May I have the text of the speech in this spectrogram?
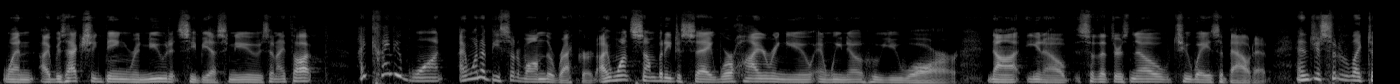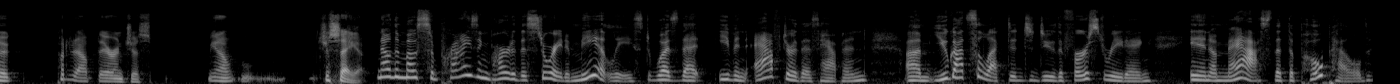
when I was actually being renewed at CBS News, and I thought, I kind of want I want to be sort of on the record. I want somebody to say we're hiring you and we know who you are, not you know, so that there's no two ways about it, and just sort of like to put it out there and just you know just say it. Now, the most surprising part of the story, to me at least, was that even after this happened, um, you got selected to do the first reading in a mass that the Pope held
